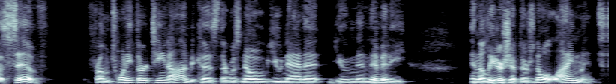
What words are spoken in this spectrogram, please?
a sieve from 2013 on because there was no unanimity in the leadership there's no alignment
